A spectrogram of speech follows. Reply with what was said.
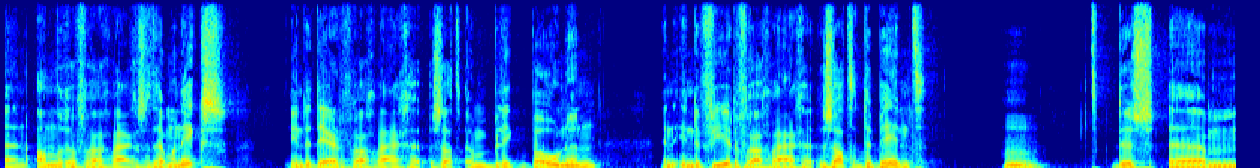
een andere vrachtwagen zat helemaal niks. In de derde vrachtwagen zat een blik bonen. En in de vierde vrachtwagen zat de band. Hmm. Dus ehm,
